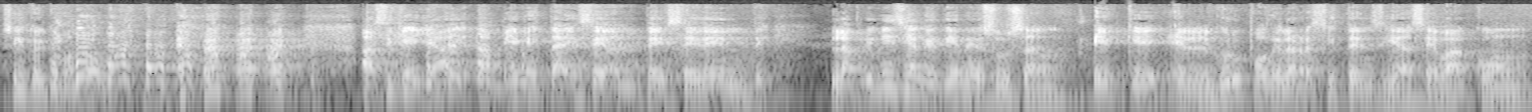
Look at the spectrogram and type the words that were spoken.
Sí, estoy tomando agua. Así que ya también está ese antecedente. La primicia que tiene Susan es que el grupo de la resistencia se va con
